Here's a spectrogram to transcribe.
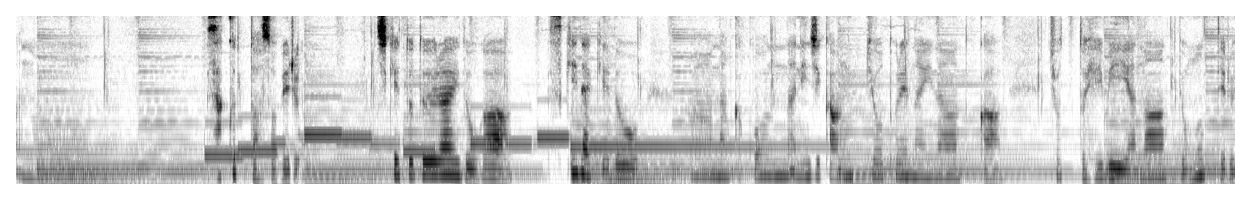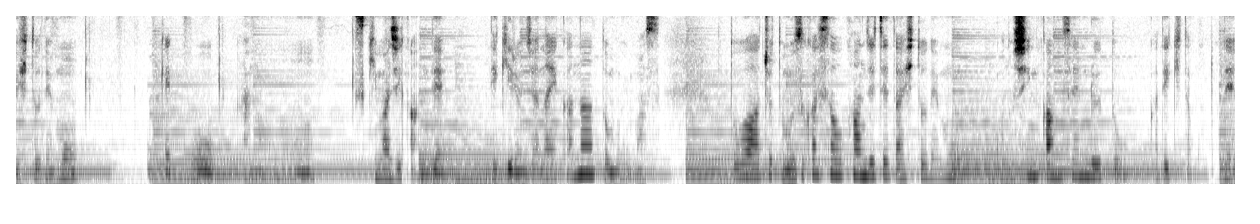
あのーサクッと遊べる。チケットトゥーライドが好きだけどに時間今日取れないなとかちょっとヘビーやなって思ってる人でも結構、あのー隙間時間でできるんじゃないかなと思います。あとはちょっと難しさを感じてた人でもこの新幹線ルートができたことで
